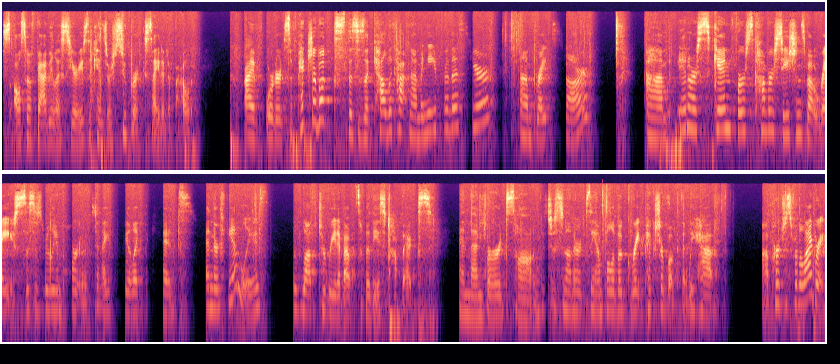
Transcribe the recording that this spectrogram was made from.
It's also a fabulous series the kids are super excited about. I've ordered some picture books. This is a Caldecott nominee for this year, um, Bright Star. Um, in our skin first conversations about race. This is really important, and I feel like the kids and their families would love to read about some of these topics. And then Bird Song is just another example of a great picture book that we have uh, purchased for the library.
